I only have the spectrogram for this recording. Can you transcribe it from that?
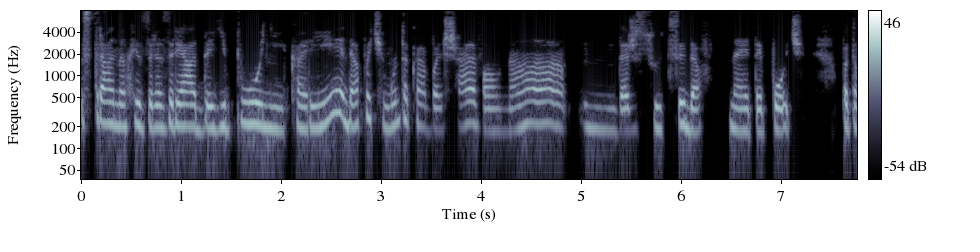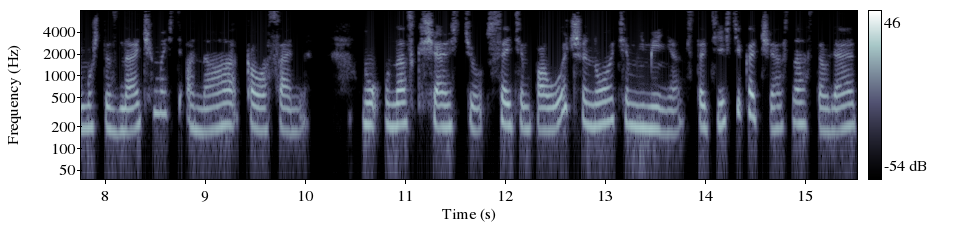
странах из разряда Японии, Кореи, да, почему такая большая волна даже суицидов на этой почве? Потому что значимость, она колоссальная. Ну, у нас, к счастью, с этим получше, но, тем не менее, статистика, честно, оставляет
